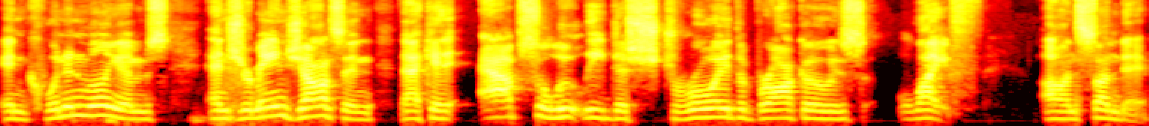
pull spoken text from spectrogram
in Quinnen Williams and Jermaine Johnson that can absolutely destroy the Broncos' life on Sunday.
